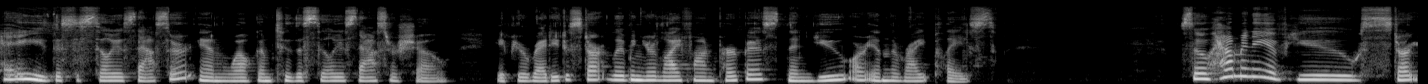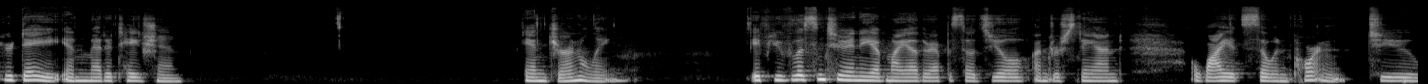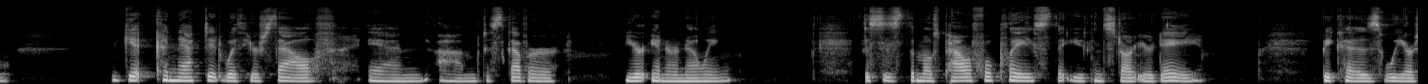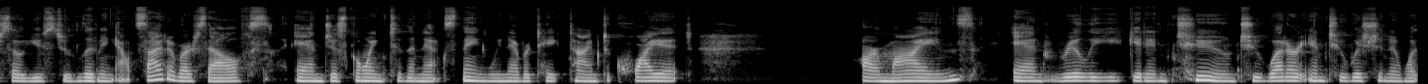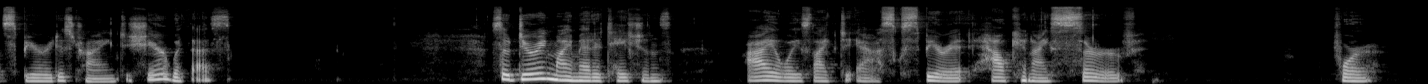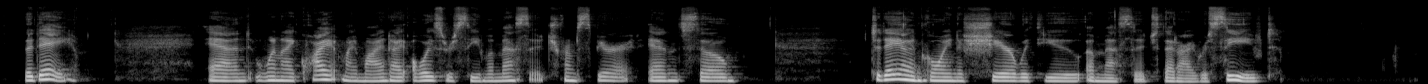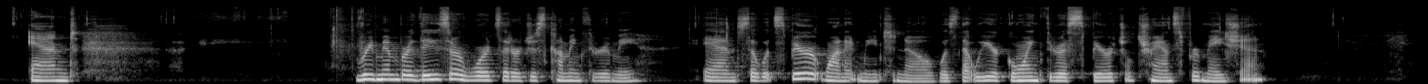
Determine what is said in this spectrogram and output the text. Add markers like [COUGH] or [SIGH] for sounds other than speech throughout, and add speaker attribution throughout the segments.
Speaker 1: Hey, this is Celia Sasser, and welcome to the Celia Sasser Show. If you're ready to start living your life on purpose, then you are in the right place. So, how many of you start your day in meditation and journaling? If you've listened to any of my other episodes, you'll understand why it's so important to get connected with yourself and um, discover your inner knowing. This is the most powerful place that you can start your day because we are so used to living outside of ourselves and just going to the next thing. We never take time to quiet our minds and really get in tune to what our intuition and what spirit is trying to share with us. So during my meditations, I always like to ask Spirit, how can I serve for the day? And when I quiet my mind, I always receive a message from Spirit. And so today I'm going to share with you a message that I received. And remember, these are words that are just coming through me. And so, what Spirit wanted me to know was that we are going through a spiritual transformation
